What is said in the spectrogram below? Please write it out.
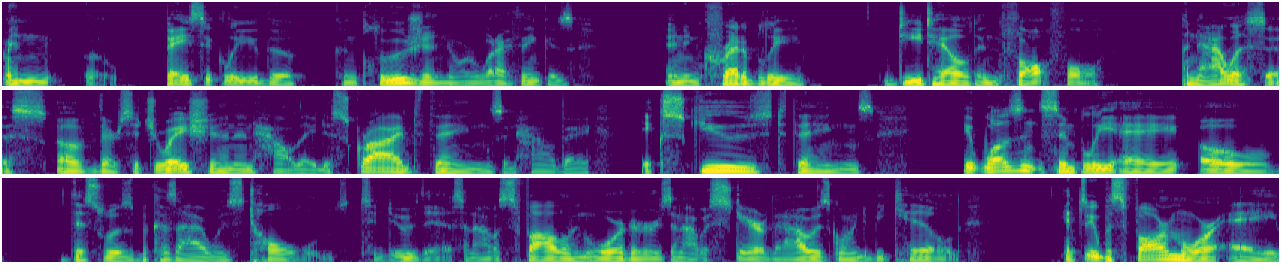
And uh, basically, the conclusion, or what I think is an incredibly detailed and thoughtful analysis of their situation and how they described things and how they excused things. It wasn't simply a, oh, this was because I was told to do this and I was following orders and I was scared that I was going to be killed. It, it was far more a,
